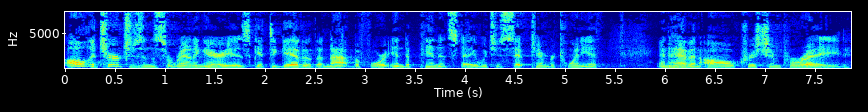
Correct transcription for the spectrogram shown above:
All the churches in the surrounding areas get together the night before Independence Day, which is September 20th, and have an all Christian parade.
